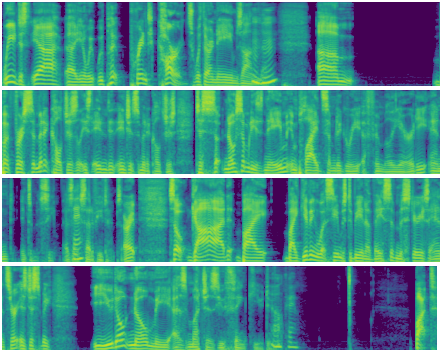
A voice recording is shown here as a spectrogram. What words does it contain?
we just yeah, uh, you know, we, we put print cards with our names on them. Um, but for Semitic cultures, at least ancient Semitic cultures, to know somebody's name implied some degree of familiarity and intimacy, as Okay. I've said a few times. All right, so God by by giving what seems to be an evasive, mysterious answer is just to make you don't know me as much as you think you do. Okay. But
